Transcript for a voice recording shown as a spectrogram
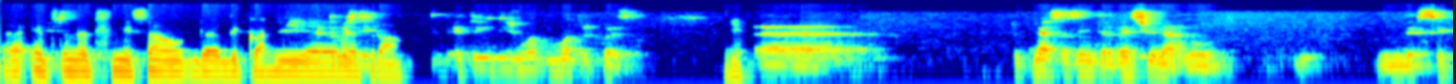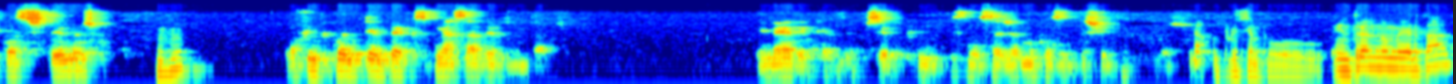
uh, entra na definição da, de economia então, natural. Eu tenho diz uma, uma, outra coisa. Yeah. Uh, tu começas a intervencionar num, num desses ecossistemas, uhum. ao fim de quanto tempo é que se começa a haver resultados? Em média, quer dizer, percebo que isso não seja uma coisa de Chico. Não, por exemplo, entrando numa herdade,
